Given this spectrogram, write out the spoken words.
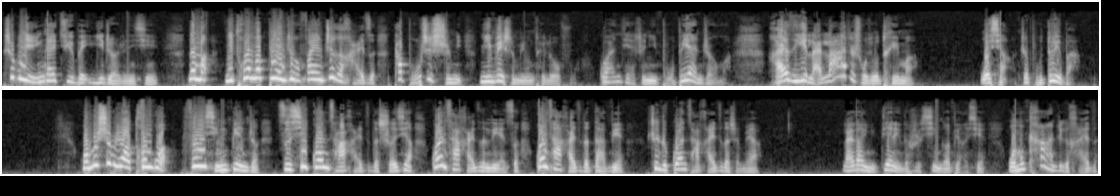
是不是也应该具备医者仁心？那么你通过辩证发现这个孩子他不是实秘，你为什么用推六腑？关键是你不辩证嘛，孩子一来拉着手就推嘛，我想这不对吧？我们是不是要通过分型辩证，仔细观察孩子的舌象，观察孩子的脸色，观察孩子的大便，甚至观察孩子的什么呀？来到你店里都是性格表现，我们看看这个孩子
